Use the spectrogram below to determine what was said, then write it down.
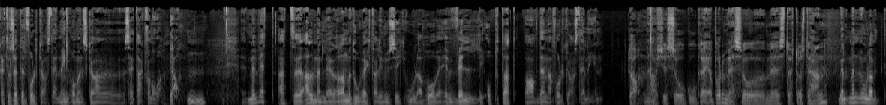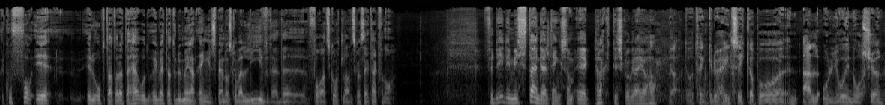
rett og slett en folkeavstemning om en skal eh, si takk for nå. Ja. Vi vet at eh, allmennlæreren med tovektig musikk, Olav Hove, er veldig opptatt av denne folkeavstemningen. ja, vi har ikke så god greie på det med, så vi støtter oss til han. Men, men Olav, hvorfor er, er du opptatt av dette her? Og jeg vet at du mener at engelskmennene skal være livredde for at Skottland skal si takk for nå. Fordi de mister en del ting som er praktisk og greie å ha. Ja, Da tenker du helt sikkert på all olja i Nordsjøen.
